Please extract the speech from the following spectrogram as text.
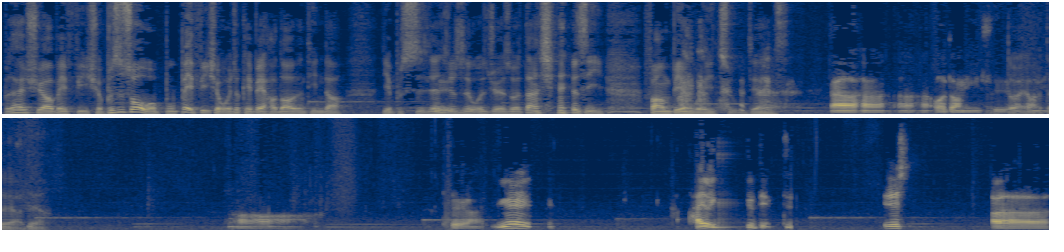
不太需要被 feature，不是说我不被 feature 我就可以被好多人听到，也不是，但是就是我就觉得说，但现在就是以方便为主这样子。啊哈啊哈，我懂你意思。对啊对啊对啊。哦，对啊，因为还有一个点，就因为呃，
